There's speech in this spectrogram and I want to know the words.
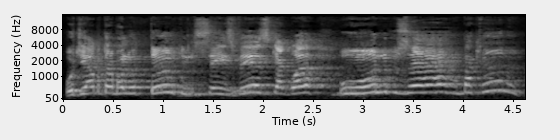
O diabo trabalhou tanto em seis vezes que agora o ônibus é bacana.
